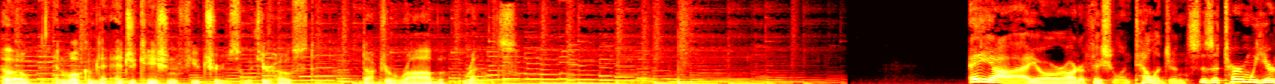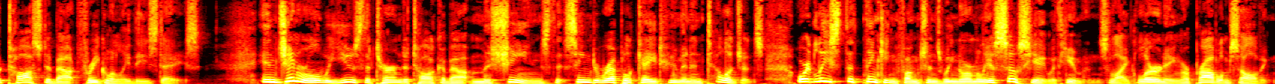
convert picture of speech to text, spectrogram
Hello, and welcome to Education Futures with your host, Dr. Rob Reynolds. AI, or artificial intelligence, is a term we hear tossed about frequently these days. In general, we use the term to talk about machines that seem to replicate human intelligence, or at least the thinking functions we normally associate with humans, like learning or problem solving.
